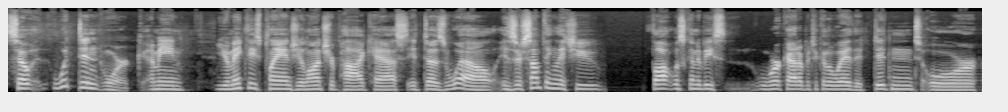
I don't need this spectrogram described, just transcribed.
So, what didn't work? I mean, you make these plans, you launch your podcast, it does well. Is there something that you thought was going to be work out a particular way that didn't, or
